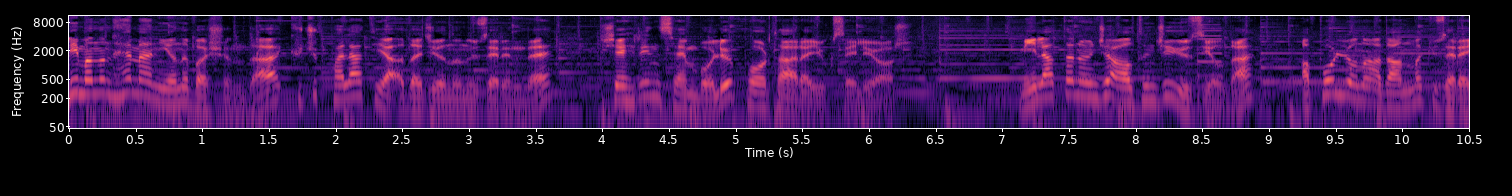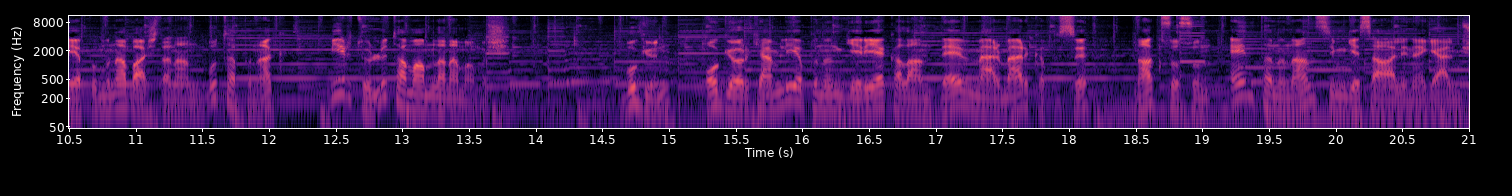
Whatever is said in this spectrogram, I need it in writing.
Limanın hemen yanı başında Küçük Palatya adacığının üzerinde şehrin sembolü Portara yükseliyor. Milattan önce 6. yüzyılda Apollon'a adanmak üzere yapımına başlanan bu tapınak bir türlü tamamlanamamış. Bugün o görkemli yapının geriye kalan dev mermer kapısı Naxos'un en tanınan simgesi haline gelmiş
